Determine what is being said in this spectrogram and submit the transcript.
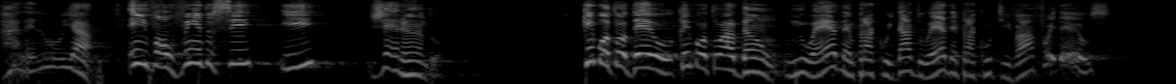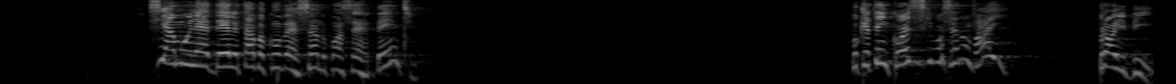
Aleluia. Envolvendo-se e gerando. Quem botou Deus, quem botou Adão no Éden para cuidar do Éden, para cultivar, foi Deus. Se a mulher dele estava conversando com a serpente, porque tem coisas que você não vai proibir.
